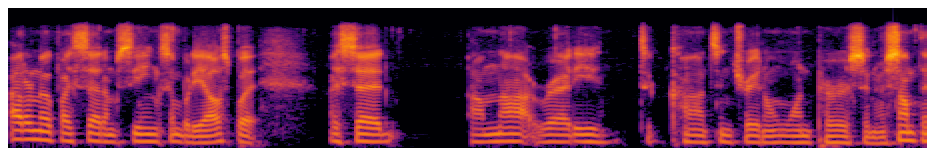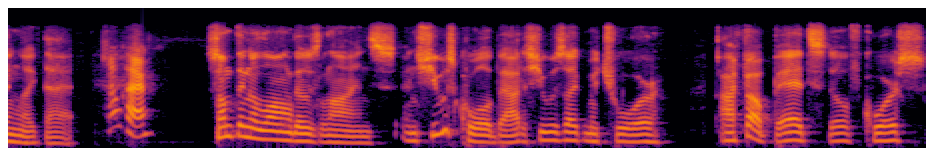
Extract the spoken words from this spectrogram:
I don't know if I said I'm seeing somebody else, but I said I'm not ready to concentrate on one person or something like that. Okay. Something along those lines. And she was cool about it. She was like mature. I felt bad still, of course.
